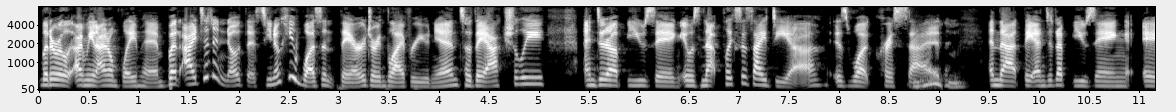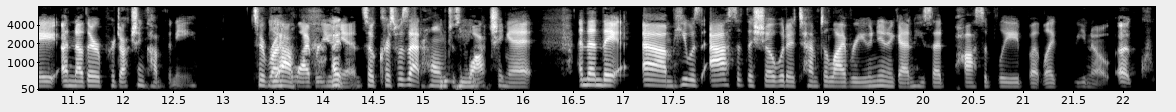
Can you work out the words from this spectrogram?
Literally, I mean, I don't blame him, but I didn't know this. You know, he wasn't there during the live reunion. So they actually ended up using it was Netflix's idea, is what Chris said, Mm. and that they ended up using a another production company to run Yeah, the live reunion. so Chris was at home just Mhm. watching it. And then they um he was asked if the show would attempt a live reunion again. He said possibly, but like, you know, uh, qu-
